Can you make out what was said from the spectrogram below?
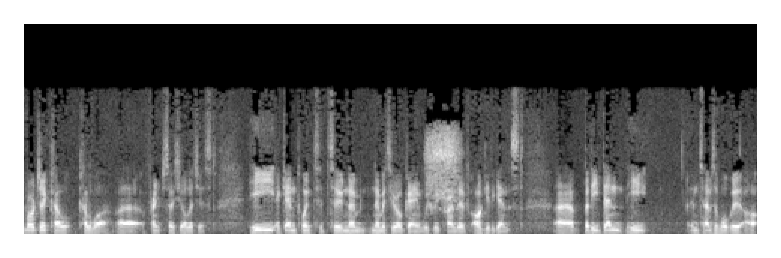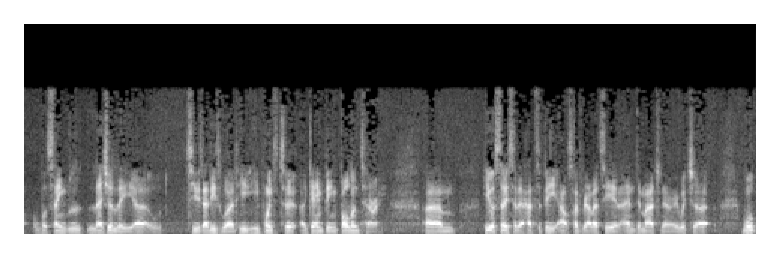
Roger Cal- Caillois, uh, a French sociologist. He again pointed to no, no material gain, which we kind of argued against Uh, but he then he, in terms of what we are was saying leisurely, uh, to use Eddie's word, he, he pointed to a game being voluntary. Um, he also said it had to be outside reality and, and imaginary, which uh, well,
